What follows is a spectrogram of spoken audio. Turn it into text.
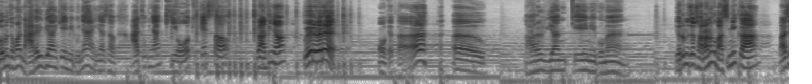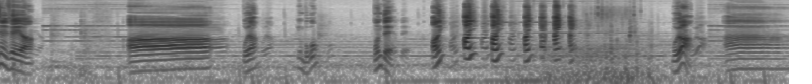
너는 정말 나를 위한 게임이구냐 이 녀석 아주 그냥 귀여워 죽겠어 왜 안 뛰냐? 왜래 왜래 어 됐다 어, 나를 위한 게임이구만 여러분 저 잘하는 거 맞습니까? 말씀해주세요 아 뭐야? 이거 뭐고? 뭔데? 어이? 어이? 어이? 어이? 어이? 어이? 뭐야? 아...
